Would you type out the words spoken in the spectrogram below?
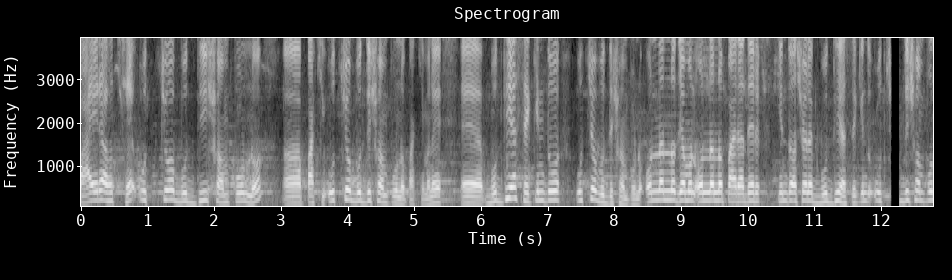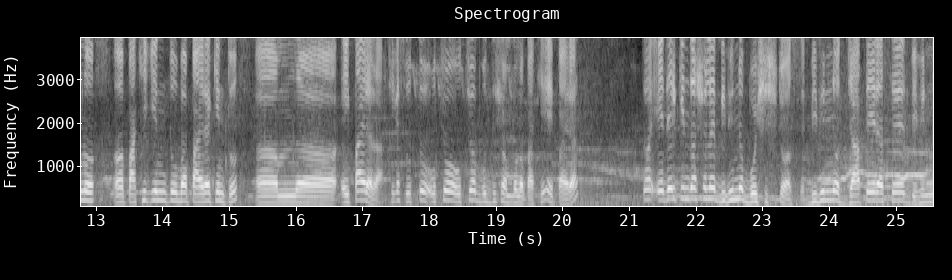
পায়রা হচ্ছে উচ্চ বুদ্ধি সম্পূর্ণ পাখি, উচ্চ বুদ্ধি সম্পূর্ণ পাখি। মানে বুদ্ধি আছে কিন্তু উচ্চ বুদ্ধি সম্পূর্ণ। অন্যান্য যেমন অন্যান্য পায়রাদের কিন্তু আসলে বুদ্ধি আছে, কিন্তু উচ্চ বুদ্ধি সম্পূর্ণ পাখি কিন্তু বা পায়রা কিন্তু এই পায়রারা, ঠিক আছে? উচ্চ উচ্চ উচ্চ বুদ্ধি সম্পন্ন পাখি এই পায়রা। তো এদের কিন্তু আসলে বিভিন্ন বৈশিষ্ট্য আছে, বিভিন্ন জাতের আছে, বিভিন্ন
